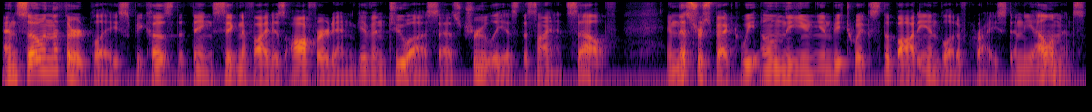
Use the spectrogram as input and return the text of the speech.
And so, in the third place, because the thing signified is offered and given to us as truly as the sign itself, in this respect we own the union betwixt the body and blood of Christ and the elements,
